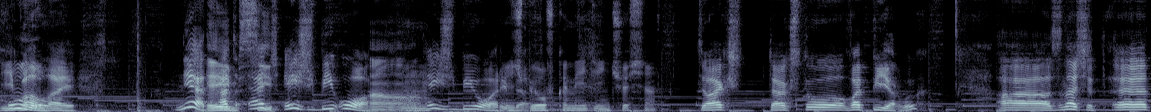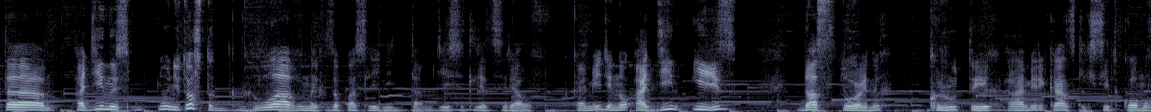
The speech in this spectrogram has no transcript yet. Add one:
Ебалай. Нет, от AMC. H- HBO. А, HBO, ребят. HBO в комедии, ничего себе. Так, так что, во-первых, а, значит, это один из, ну, не то что главных за последние, там, 10 лет сериалов комедий, но один из достойных, крутых американских ситкомов,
